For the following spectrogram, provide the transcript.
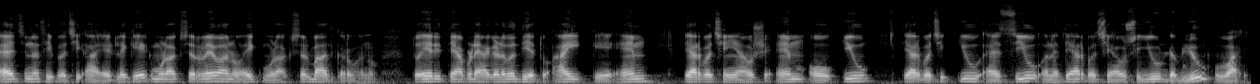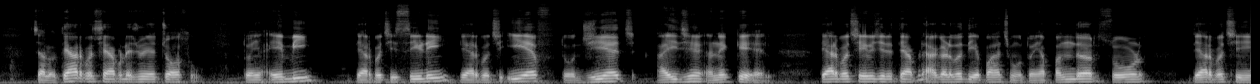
એચ નથી, પછી આઈ. એટલે કે એક મૂળાક્ષર લેવાનો, એક મૂળાક્ષર બાદ કરવાનો. તો એ રીતે આપણે આગળ વધીએ તો આઈ, કે, એમ. ત્યાર પછી અહીંયા આવશે એમ, ઓ, ક્યુ. ત્યાર પછી ક્યુ, એસ, યુ. અને ત્યાર પછી આવશે યુ, ડબલ્યુ, વાય. ચાલો, ત્યાર પછી આપણે જોઈએ ચોથું. તો અહીંયા એ બી ત્યાર પછી સીડી ત્યાર પછી ઈએફ તો જીએચ આઈજે અને કે એલ ત્યાર પછી એવી જ રીતે આપણે આગળ વધીએ પાંચમું. તો અહીંયા પંદર, સોળ, ત્યાર પછી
